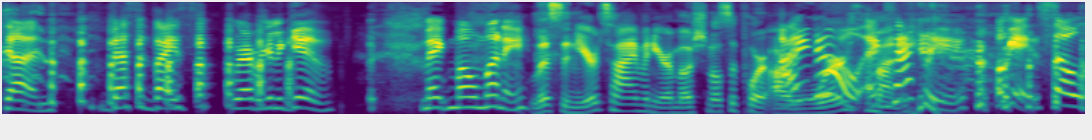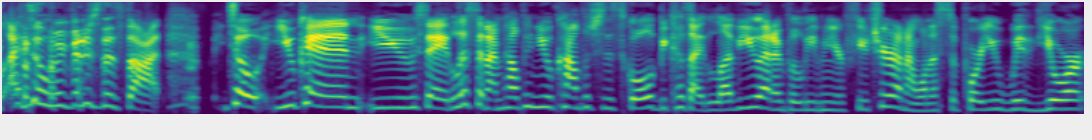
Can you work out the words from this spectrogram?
Done. Best advice we're ever gonna give. Make more money. Listen, your time and your emotional support are I know worth money. exactly. okay, so until let me finish this thought. So you can you say, listen, I'm helping you accomplish this goal because I love you and I believe in your future and I want to support you with your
